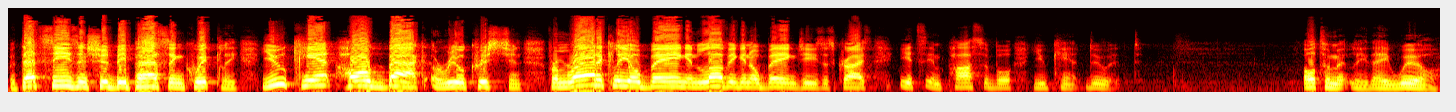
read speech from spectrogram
but that season should be passing quickly. You can't hold back a real Christian from radically obeying and loving and obeying Jesus Christ. It's impossible. You can't do it. Ultimately, they will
